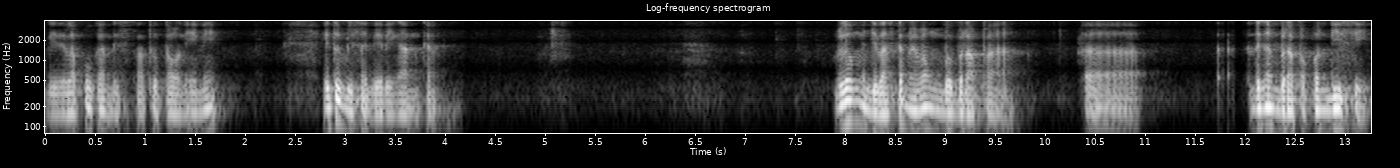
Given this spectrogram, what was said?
dilakukan di satu tahun ini itu bisa diringankan. Belum menjelaskan memang beberapa uh, dengan beberapa kondisi.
